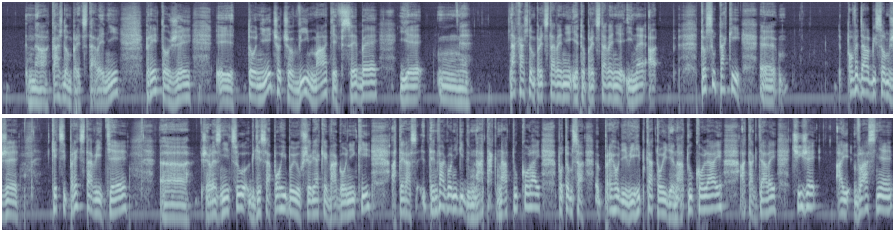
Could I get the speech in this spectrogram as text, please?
na každom predstavení, pretože e, to niečo, čo vy máte v sebe, je mm, na každom predstavení je to predstavenie iné a to sú takí, e, povedal by som, že keď si predstavíte e, železnicu, kde sa pohybujú všelijaké vagóniky a teraz ten vagónik ide na, tak na tú koľaj, potom sa prehodí výhybka, to ide na tú koľaj a tak ďalej. Čiže aj vlastne e,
